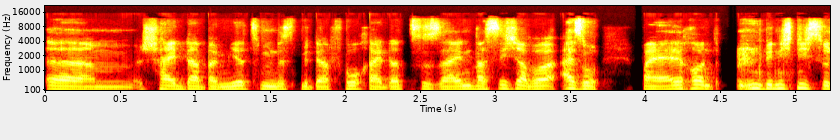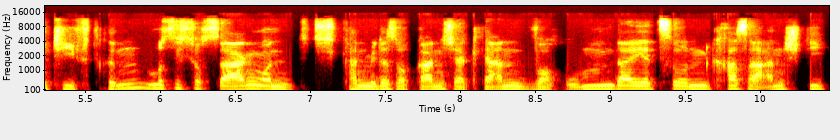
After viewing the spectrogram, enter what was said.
ähm, scheint da bei mir zumindest mit der Vorreiter zu sein. Was ich aber, also bei Elrond bin ich nicht so tief drin, muss ich doch sagen. Und ich kann mir das auch gar nicht erklären, warum da jetzt so ein krasser Anstieg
